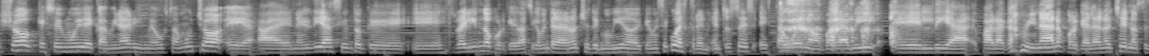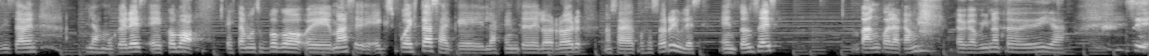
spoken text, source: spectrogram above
yo que soy muy de caminar y me gusta mucho, eh, en el día siento que eh, es re lindo porque básicamente a la noche tengo miedo de que me secuestren. Entonces está bueno para mí el día para caminar porque a la noche, no sé si saben, las mujeres eh, como estamos un poco eh, más expuestas a que la gente del horror nos haga cosas horribles. Entonces van con la, cami- la caminata de día. Sí,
